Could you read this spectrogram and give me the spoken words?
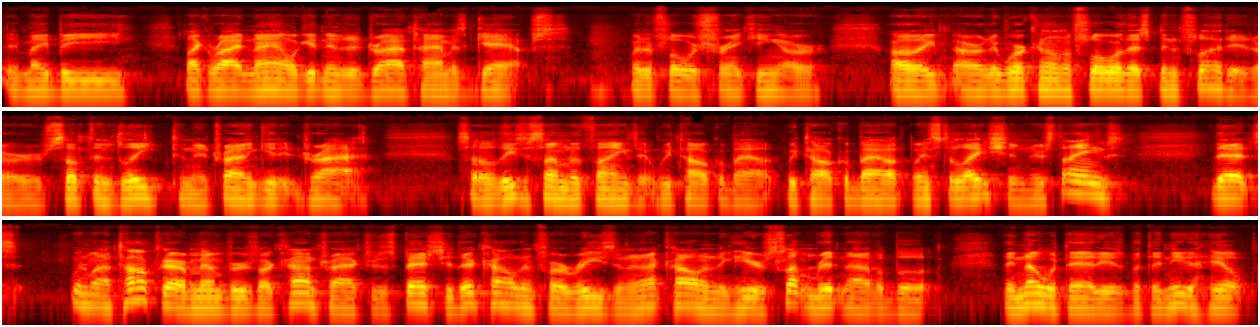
It may be like right now, we're getting into the dry time is gaps where the floor is shrinking or are they are they working on a floor that's been flooded or something's leaked and they're trying to get it dry. So these are some of the things that we talk about. We talk about installation. There's things that when I talk to our members, our contractors especially, they're calling for a reason. They're not calling to hear something written out of a book. They know what that is, but they need a help.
